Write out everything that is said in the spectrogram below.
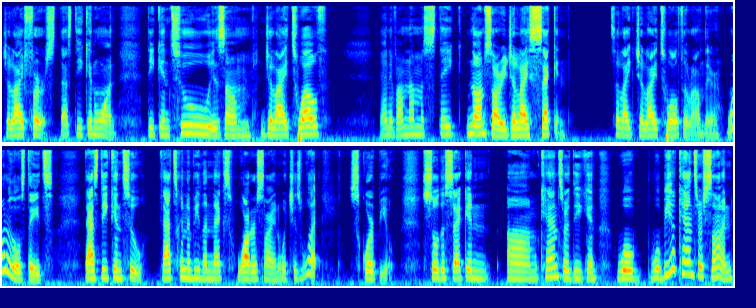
July 1st. That's Decan one. Decan two is um July 12th and if I'm not mistaken, no, I'm sorry, July 2nd to like July 12th around there. One of those dates. That's Decan 2. That's going to be the next water sign, which is what? Scorpio. So the second um, Cancer Decan will will be a Cancer sun,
